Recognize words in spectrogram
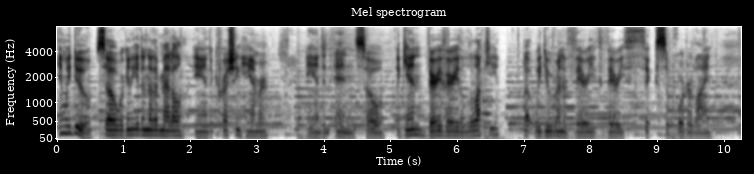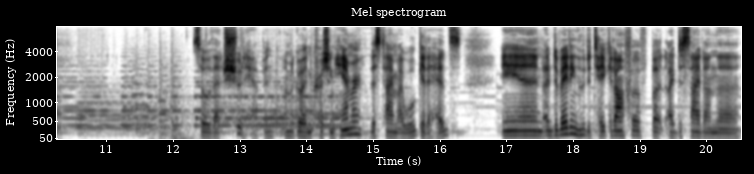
And we do. So we're going to get another metal and a crushing hammer and an N. So again, very, very lucky, but we do run a very, very thick supporter line. So that should happen. I'm going to go ahead and crushing hammer. This time I will get a heads. And I'm debating who to take it off of, but I decide on the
